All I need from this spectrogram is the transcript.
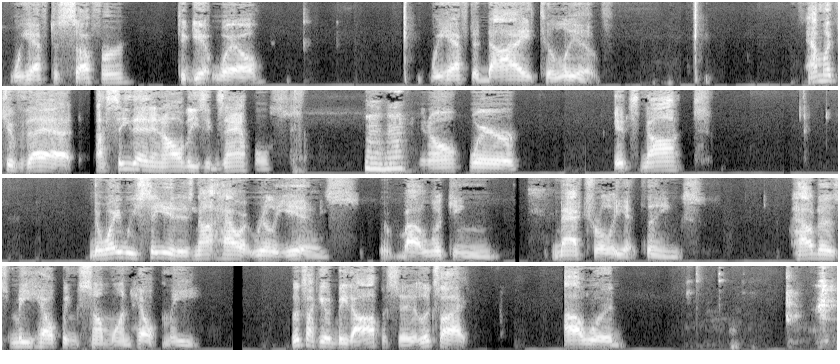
We have to suffer to get well. We have to die to live. How much of that, I see that in all these examples, Mm-hmm. you know, where it's not, the way we see it is not how it really is by looking naturally at things. How does me helping someone help me? Looks like it would be the opposite. It looks like I would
